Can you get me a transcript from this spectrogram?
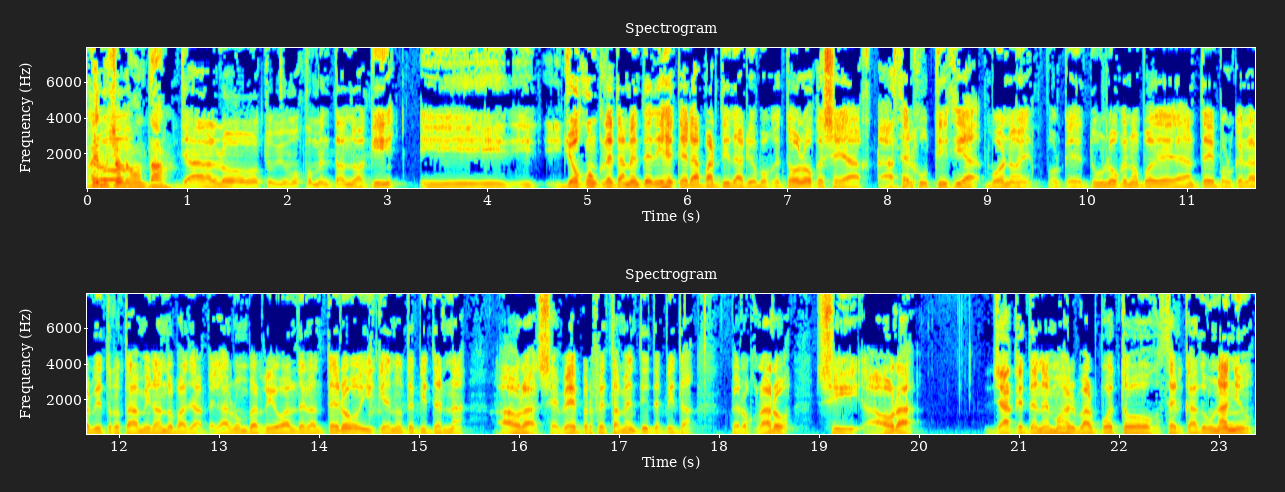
Hay mucho que contar. Ya lo estuvimos comentando aquí y, yo concretamente dije que era partidario, porque todo lo que sea hacer justicia, bueno es. Porque tú lo que no puedes antes, porque el árbitro estaba mirando para allá, pegarle un berrío al delantero y que no te piten nada. Ahora se ve perfectamente y te pitan. Pero claro, si ahora, ya que tenemos el bar puesto cerca de un año,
